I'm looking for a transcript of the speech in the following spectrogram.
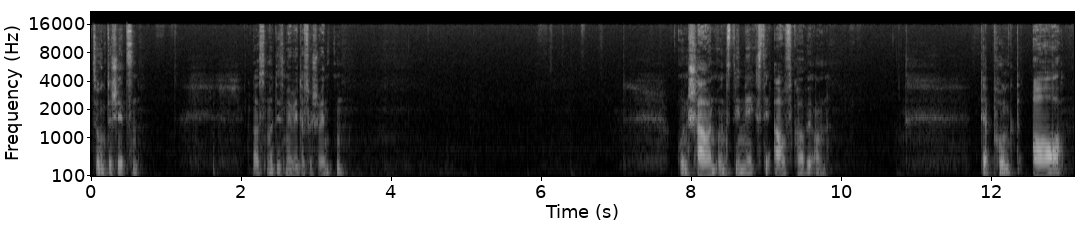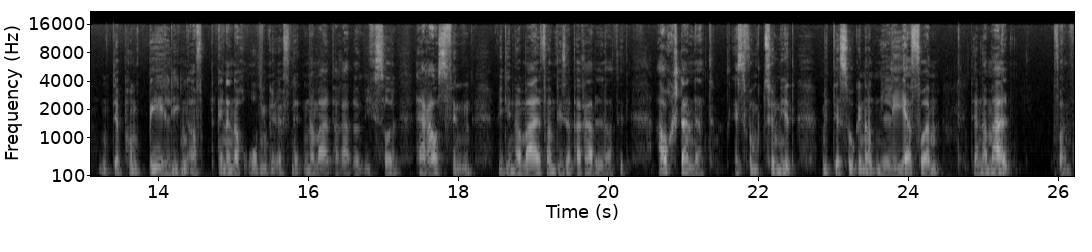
zu unterschätzen. Lassen wir das mal wieder verschwinden. und schauen uns die nächste Aufgabe an. Der Punkt A und der Punkt B liegen auf einer nach oben geöffneten Normalparabel und ich soll herausfinden, wie die Normalform dieser Parabel lautet. Auch Standard. Es funktioniert mit der sogenannten Leerform der Normalform.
